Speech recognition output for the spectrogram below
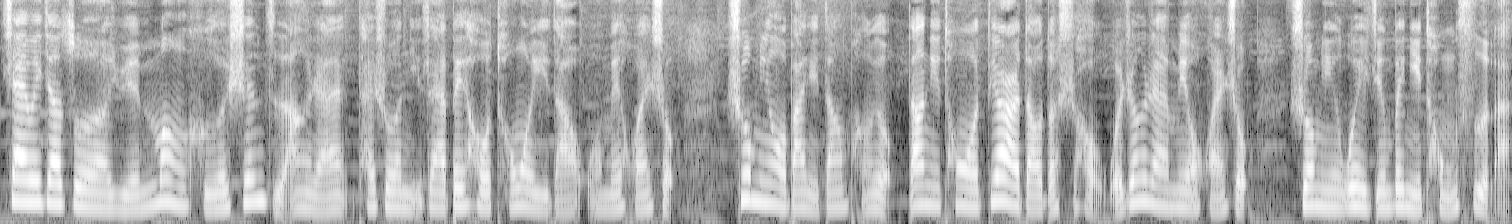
下一位叫做云梦和身子盎然，他说：“你在背后捅我一刀，我没还手，说明我把你当朋友；当你捅我第二刀的时候，我仍然没有还手，说明我已经被你捅死了。”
